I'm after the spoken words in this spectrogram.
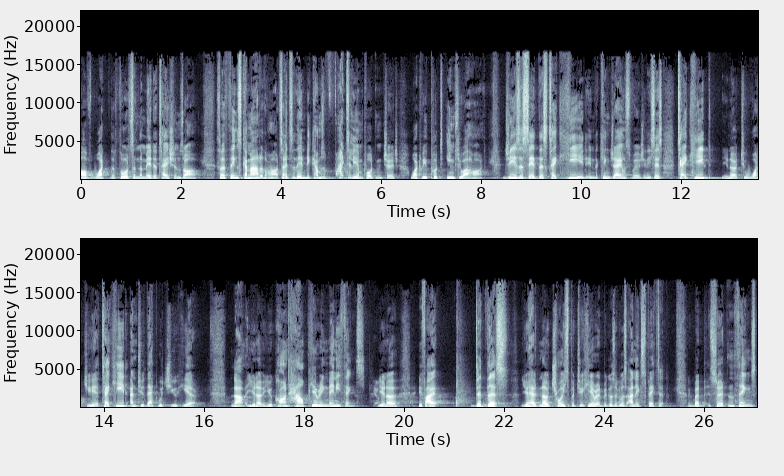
of what the thoughts and the meditations are. So things come out of the heart. So it then becomes vitally important, church, what we put into our heart. Jesus said this take heed in the King James Version. He says, take heed, you know, to what you hear. Take heed unto that which you hear. Now, you know, you can't help hearing many things. You know, if I did this, you had no choice but to hear it because it was unexpected. But certain things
